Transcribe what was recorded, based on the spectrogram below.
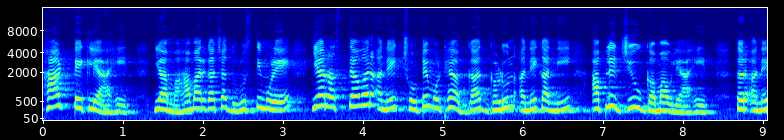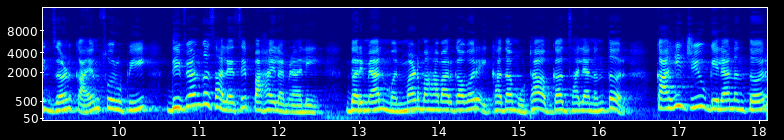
हात टेकले आहेत. या महामार्गाच्या दुरुस्तीमुळे या रस्त्यावर अनेक छोटे मोठे अपघात घडून अनेकांनी आपले जीव गमावले आहेत. तर अनेक जण कायमस्वरूपी दिव्यांग झाल्याचे पाहायला मिळाले. दरम्यान मनमाड महामार्गावर एखादा मोठा अपघात झाल्यानंतर काही जीव गेल्यानंतर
